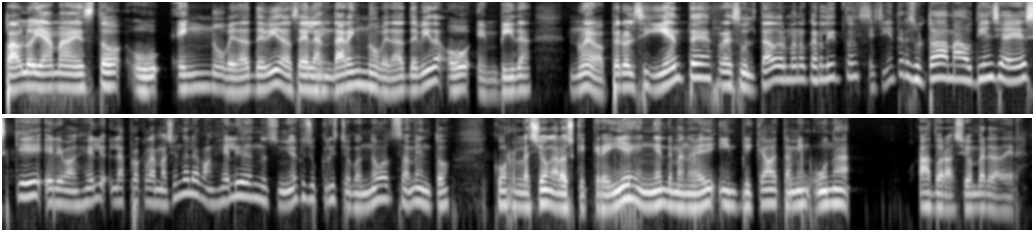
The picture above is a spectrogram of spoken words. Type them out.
Pablo llama esto en novedad de vida, o sea, el andar en novedad de vida o en vida nueva. Pero el siguiente resultado, hermano Carlitos, El siguiente resultado, amada audiencia, es que el evangelio, la proclamación del evangelio de nuestro Señor Jesucristo con el Nuevo Testamento, con relación a los que creían en él de Manuel, implicaba también una adoración verdadera.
